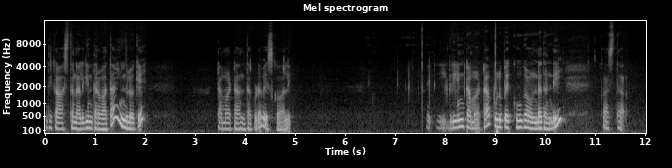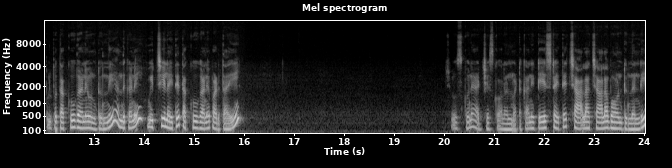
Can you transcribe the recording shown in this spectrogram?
ఇది కాస్త నలిగిన తర్వాత ఇందులోకి టమాటా అంతా కూడా వేసుకోవాలి. ఈ గ్రీన్ టమాటా పులుపు ఎక్కువగా ఉండదండి. కాస్త పులుపు తక్కువగానే ఉంటుంది. అందుకని మిర్చీలు అయితే తక్కువగానే పడతాయి. చూసుకొని యాడ్ చేసుకోవాలన్నమాట. కానీ టేస్ట్ అయితే చాలా చాలా బాగుంటుందండి.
